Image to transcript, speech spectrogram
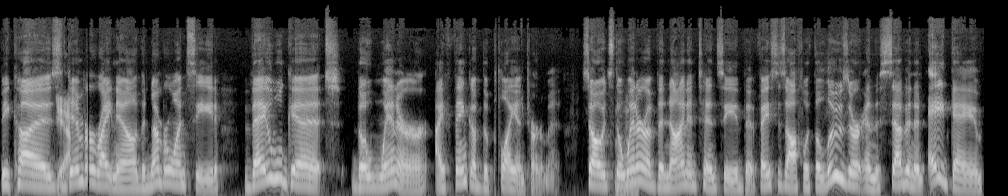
because yeah. Denver right now, the number one seed, they will get the winner, I think, of the play-in tournament. So it's the mm-hmm. winner of the nine and ten seed that faces off with the loser in the seven and eight game,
